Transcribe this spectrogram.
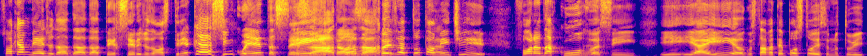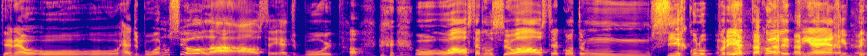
Só que a média da, da, da terceira divisão austríaca é 50, 100. Exato, então é uma exato. coisa totalmente fora da curva, assim. E, e aí, o Gustavo até postou isso no Twitter, né? O, o- o Red Bull anunciou lá, Áustria e Red Bull e tal. O, o Áustria anunciou Áustria contra um círculo preto com a letrinha RB.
